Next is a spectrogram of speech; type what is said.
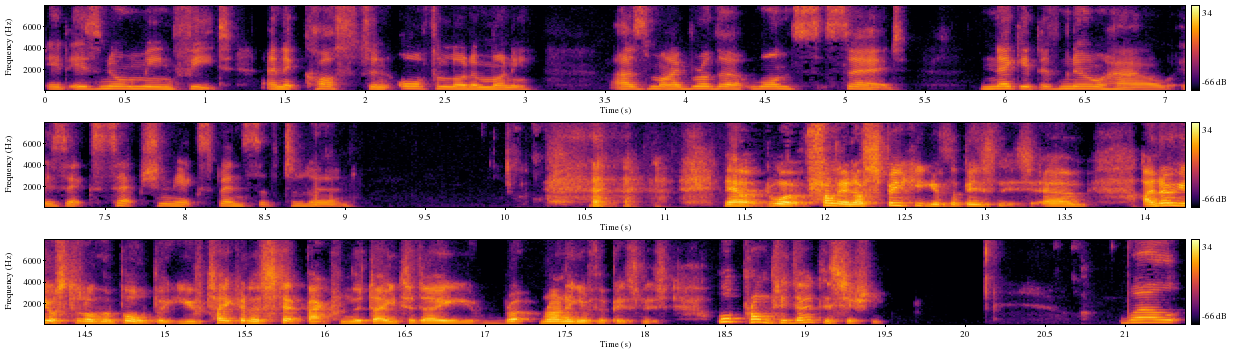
it is no mean feat, and it costs an awful lot of money. As my brother once said, negative know how is exceptionally expensive to learn. now, well, funnily enough, speaking of the business, um, I know you're still on the board, but you've taken a step back from the day to day running of the business. What prompted that decision? Well,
